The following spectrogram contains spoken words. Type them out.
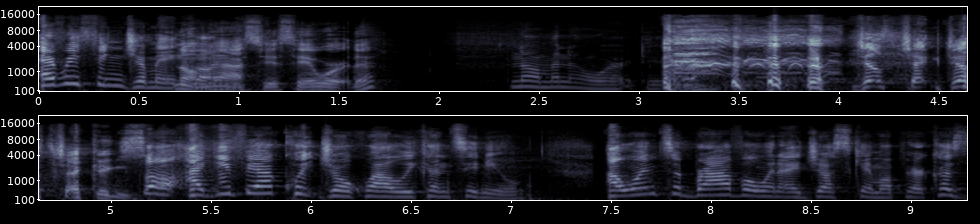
Everything Jamaican. No, may I ask you, you say you work there? No, I'm not work. dude. just check, just checking. So I give you a quick joke while we continue. I went to Bravo when I just came up here because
